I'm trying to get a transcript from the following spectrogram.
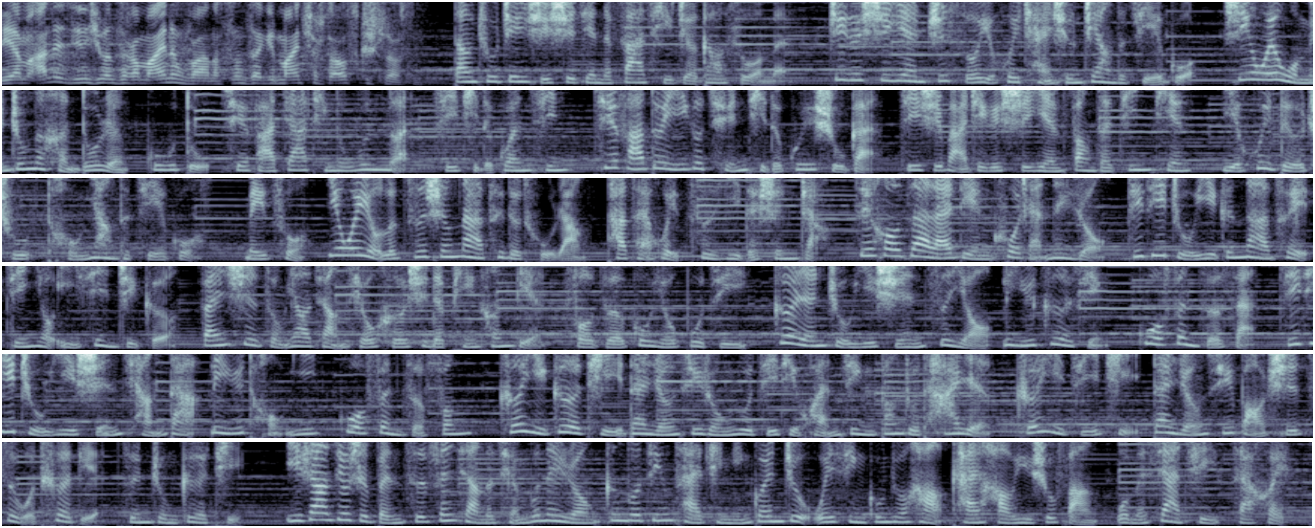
wir haben alle, die nicht unserer Meinung waren, aus unserer Gemeinschaft ausgeschlossen. 当初真实事件的发起者告诉我们，这个试验之所以会产生这样的结果，是因为我们中的很多人孤独，缺乏家庭的温暖、集体的关心，缺乏对一个群体的归属感。即使把这个试验放在今天，也会得出同样的结果。没错，因为有了滋生纳粹的土壤，它才会恣意的生长。最后再来点扩展内容：集体主义跟纳粹仅有一线之隔，凡事总要讲求合适的平衡点，否则过犹不及。个人主义使人自由，利于个性；过分则散。集体主义使人强大，利于统一；过分则疯。可以个体，但仍需融入集体环境，帮助他人；可以集体，但仍需保持自我特点，尊重个体。以上就是本次分享的全部内容，更多精彩，请您关注微信公众号“开号御书房”。我们下期再会。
